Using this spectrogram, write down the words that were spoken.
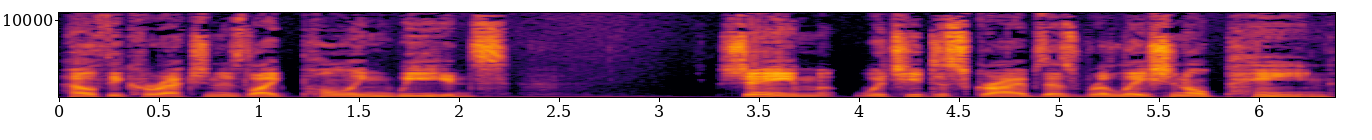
Healthy correction is like pulling weeds. Shame, which he describes as relational pain,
